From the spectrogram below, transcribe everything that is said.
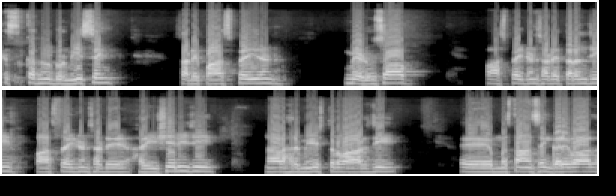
ਇਸ ਕਰਨਲ ਗੁਰਮੀਤ ਸਿੰਘ, ਸਾਡੇ ਪਾਸ ਪ੍ਰੈਜ਼ੀਡੈਂਟ ਮੇੜੂ ਸਾਹਿਬ ਪਾਸ ਪ੍ਰੈਜ਼ੀਡੈਂਟ ਸਾਡੇ ਤਰਨ ਜੀ ਪਾਸ ਪ੍ਰੈਜ਼ੀਡੈਂਟ ਸਾਡੇ ਹਰੀਸ਼ੇਰੀ ਜੀ, ਨਾਲ ਹਰਮੇਸ਼ ਤਲਵਾਰ ਜੀ ਮਸਤਾਨ ਸਿੰਘ ਗਰੇਵਾਲ,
